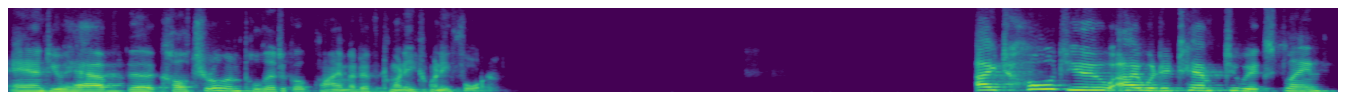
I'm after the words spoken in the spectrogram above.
and you have the cultural and political climate of 2024. I told you I would attempt to explain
